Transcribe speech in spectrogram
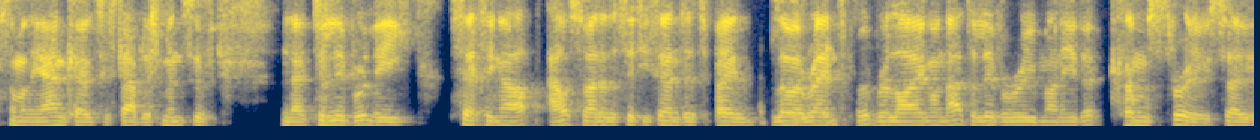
some of the Ancoats establishments, of you know deliberately setting up outside of the city centre to pay lower rent, but relying on that delivery money that comes through. So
